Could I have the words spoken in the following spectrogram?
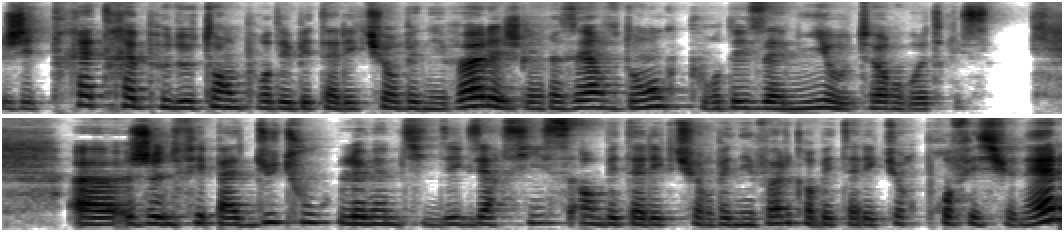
J'ai très très peu de temps pour des bêta lectures bénévoles et je les réserve donc pour des amis, auteurs ou autrices. Euh, je ne fais pas du tout le même type d'exercice en bêta lecture bénévole qu'en bêta lecture professionnelle.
